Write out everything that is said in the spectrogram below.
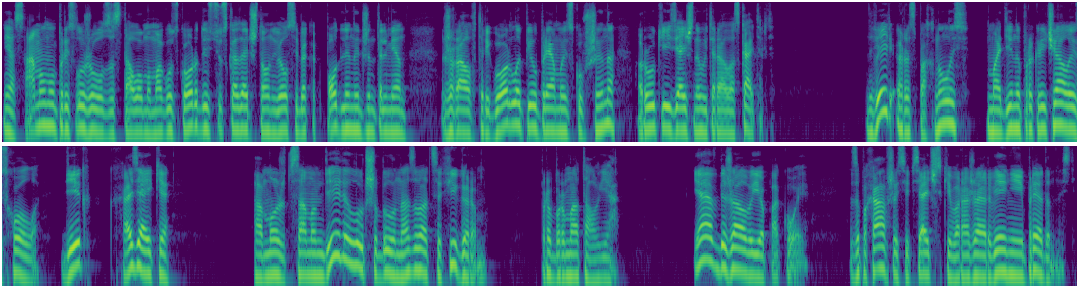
я сам ему прислуживал за столом и могу с гордостью сказать, что он вел себя как подлинный джентльмен, жрал в три горла, пил прямо из кувшина, руки изящно вытирала скатерть. Дверь распахнулась, Мадина прокричала из холла «Дик, к хозяйке!» «А может, в самом деле лучше было назваться Фигаром?» — пробормотал я. Я вбежал в ее покои, запыхавшись и всячески выражая рвение и преданность.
